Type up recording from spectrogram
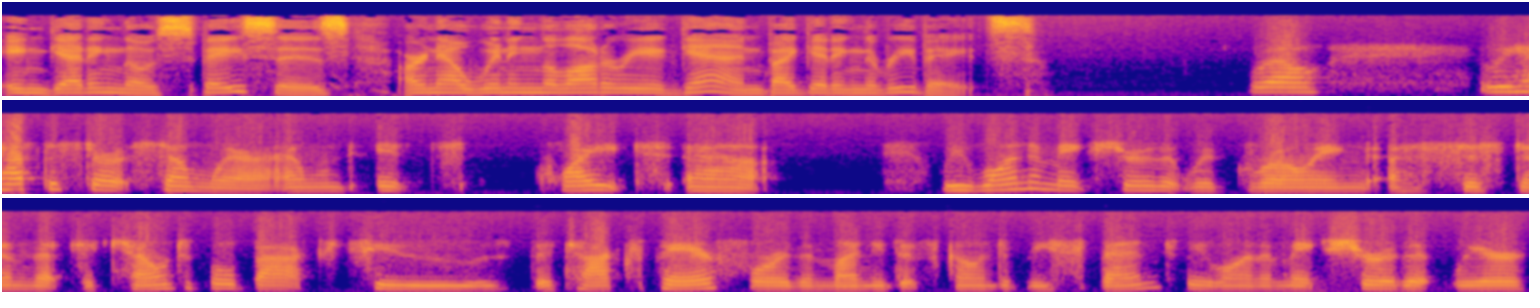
in getting those spaces are now winning the lottery again by getting the rebates. Well, we have to start somewhere, and it's quite. Uh, we want to make sure that we're growing a system that's accountable back to the taxpayer for the money that's going to be spent. We want to make sure that we're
